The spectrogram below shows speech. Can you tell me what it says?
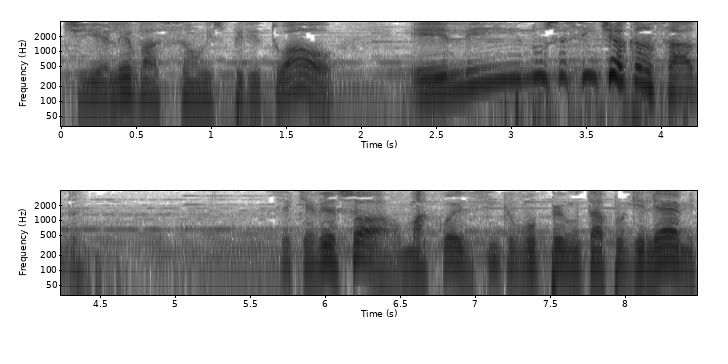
de elevação espiritual, ele não se sentia cansado. Você quer ver só uma coisa assim que eu vou perguntar para o Guilherme?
